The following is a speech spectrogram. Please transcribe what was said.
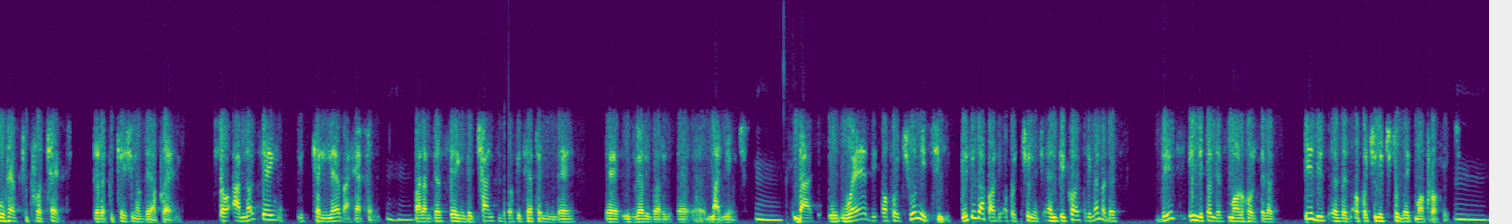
who have to protect the reputation of their brand. So I'm not saying it can never happen, mm-hmm. but I'm just saying the chances of it happening there uh, is very, very uh, uh, minute. Mm. But where the opportunity, this is about the opportunity, and because remember that these independent small wholesalers see this as an opportunity to make more profit. Mm.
